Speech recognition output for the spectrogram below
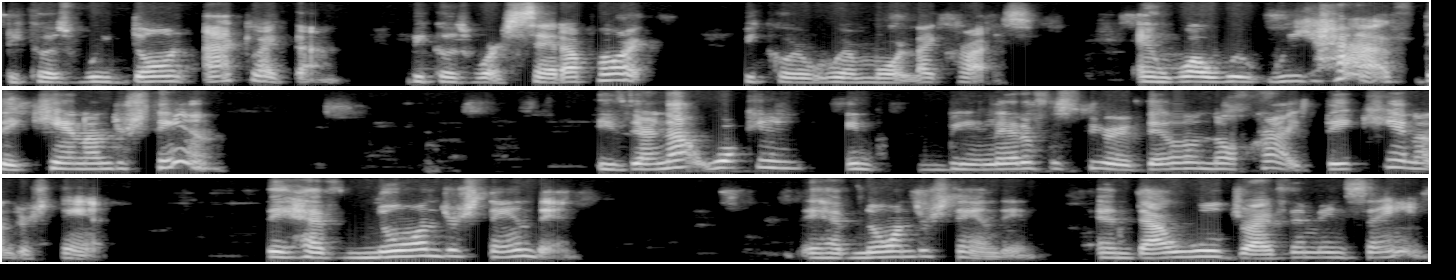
because we don't act like them, because we're set apart, because we're more like Christ. And what we, we have, they can't understand. If they're not walking in being led of the spirit, if they don't know Christ, they can't understand. They have no understanding. They have no understanding and that will drive them insane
